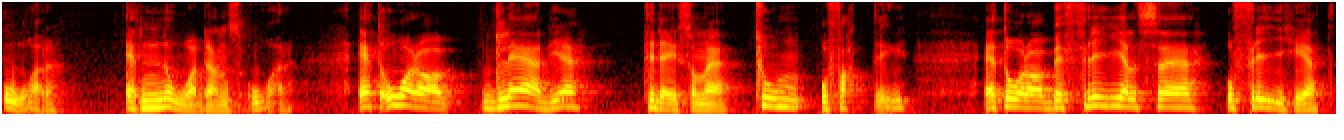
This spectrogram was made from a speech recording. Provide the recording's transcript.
år ett nådens år. Ett år av glädje, till dig som är tom och fattig. Ett år av befrielse och frihet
